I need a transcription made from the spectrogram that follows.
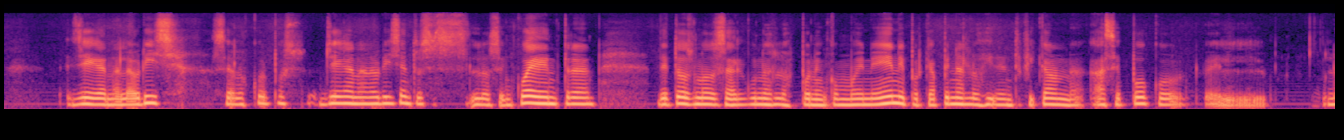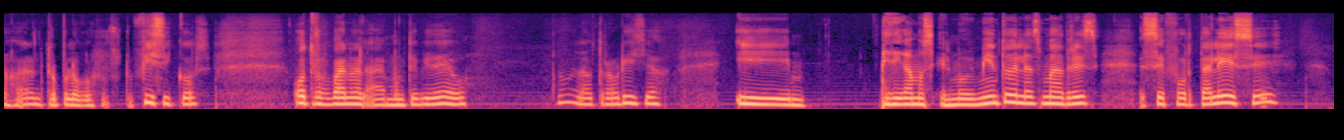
llegan a la orilla, o sea, los cuerpos llegan a la orilla, entonces los encuentran, de todos modos algunos los ponen como NN porque apenas los identificaron hace poco los antropólogos físicos, otros van a Montevideo, a la otra orilla, y, y digamos, el movimiento de las madres se fortalece,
